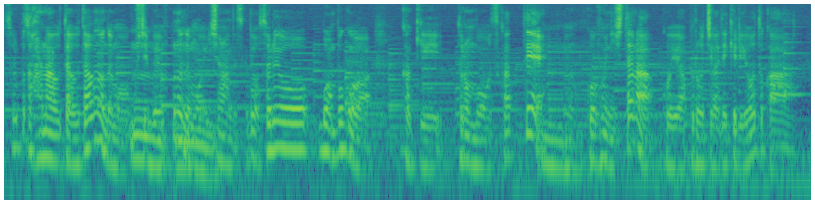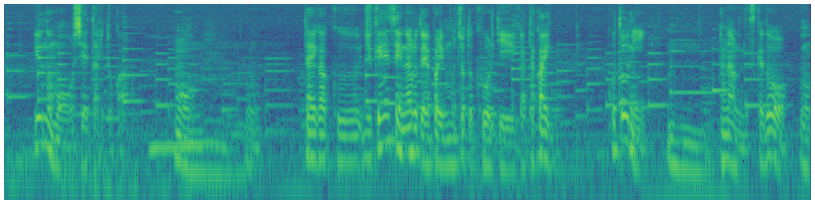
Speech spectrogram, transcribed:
それこそ鼻歌歌うのでも口笛吹くのでも一緒なんですけど、それを、まあ、僕は楽器トロンボーンを使って、うん。うんこういうふうにしたらこういうアプローチができるよとかいうのも教えたりとかもう、うん。大学受験生になるとやっぱりもうちょっとクオリティが高いことにうんなるんですけど、うん、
